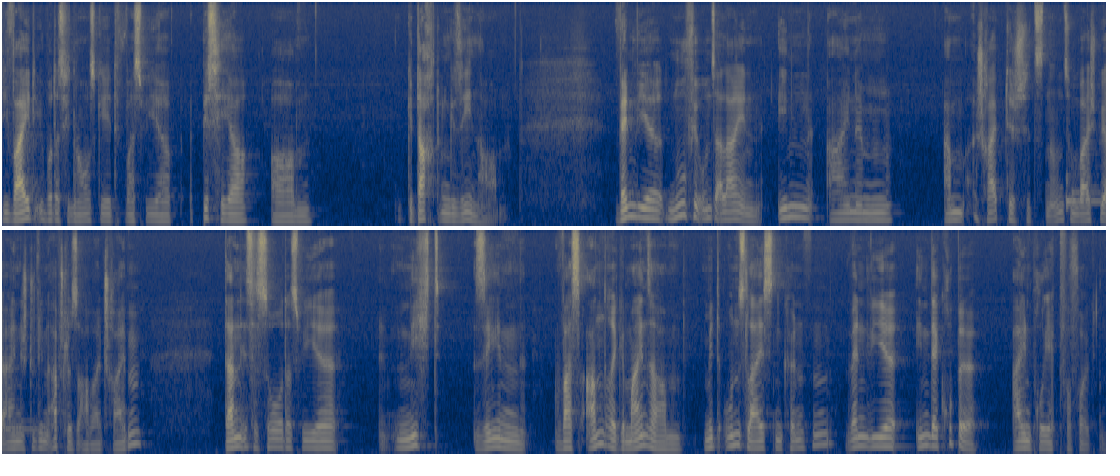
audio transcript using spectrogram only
die weit über das hinausgeht, was wir bisher ähm, gedacht und gesehen haben. Wenn wir nur für uns allein in einem am Schreibtisch sitzen und zum Beispiel eine Studienabschlussarbeit schreiben, dann ist es so, dass wir nicht sehen, was andere gemeinsam mit uns leisten könnten, wenn wir in der Gruppe ein Projekt verfolgten.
